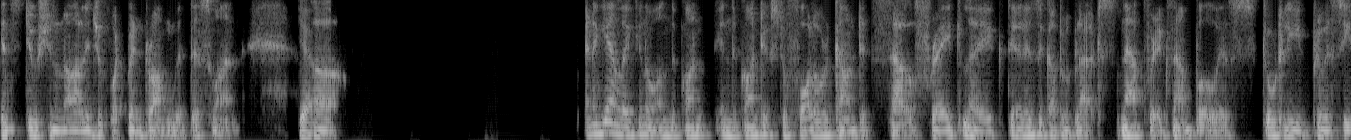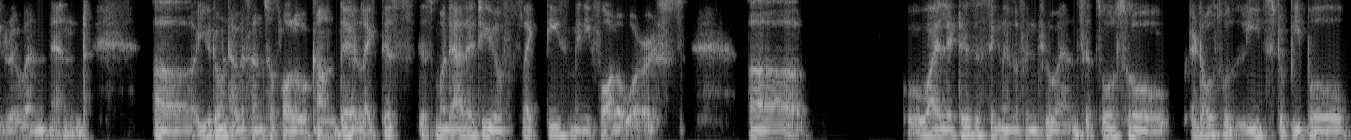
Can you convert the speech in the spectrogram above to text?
institutional knowledge of what went wrong with this one yeah. Uh, and again, like you know, on the con in the context of follower count itself, right? Like there is a couple of platforms. Snap, for example, is totally privacy driven, and uh, you don't have a sense of follower count there. Like this this modality of like these many followers, uh, while it is a signal of influence, it's also it also leads to people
